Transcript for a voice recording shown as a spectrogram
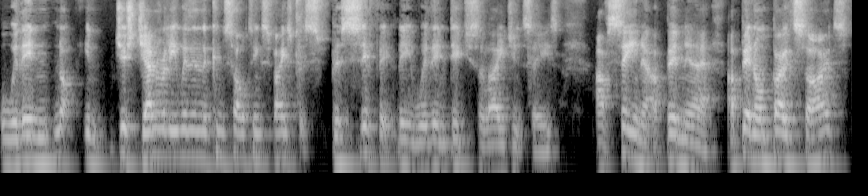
within not in, just generally within the consulting space, but specifically within digital agencies. I've seen it. I've been there. I've been on both sides,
